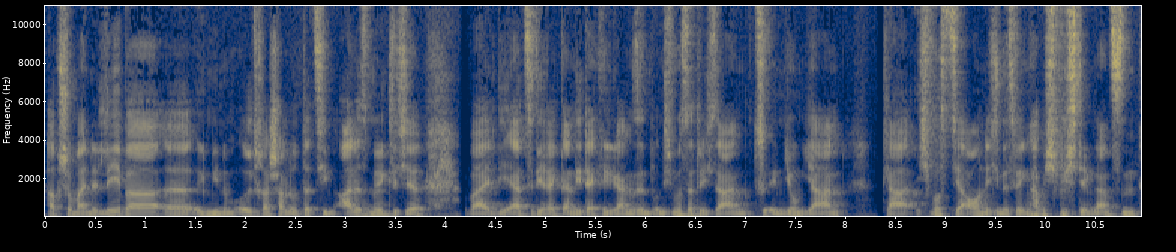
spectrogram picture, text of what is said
hab schon meine Leber äh, irgendwie einem Ultraschall unterziehen, alles Mögliche, weil die Ärzte direkt an die Decke gegangen sind. Und ich muss natürlich sagen, zu, in jungen Jahren Klar, ich wusste ja auch nicht und deswegen habe ich mich dem ganzen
